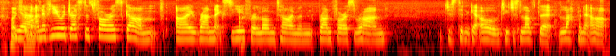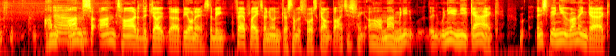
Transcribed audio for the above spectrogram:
Thanks yeah, so and if you were dressed as Forrest Gump, I ran next to you for a long time, and Run Forrest Run just didn't get old. He just loved it, lapping it up. I'm um, I'm so, I'm tired of the joke though. Be honest. I mean, fair play to anyone dressed up as Forrest Gump, but I just think, oh man, we need we need a new gag. There needs to be a new running gag.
